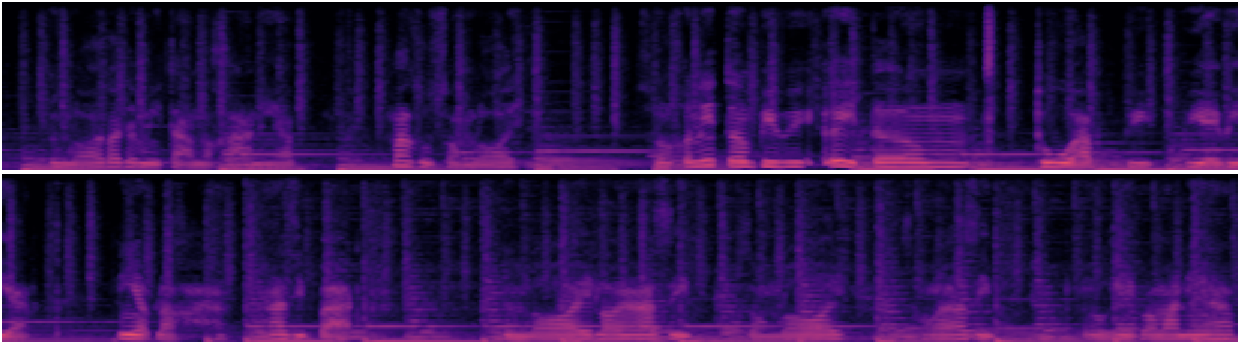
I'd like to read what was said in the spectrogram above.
100 ก็จะมีตามราคานี้ครับ มากสุด 200 ส่วนคนที่เติม PV เอ้ยเติมทูครับ VIP ครับนี่ครับราคา 50 บาท 100 150 200 250 โอเคประมาณนี้ครับ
